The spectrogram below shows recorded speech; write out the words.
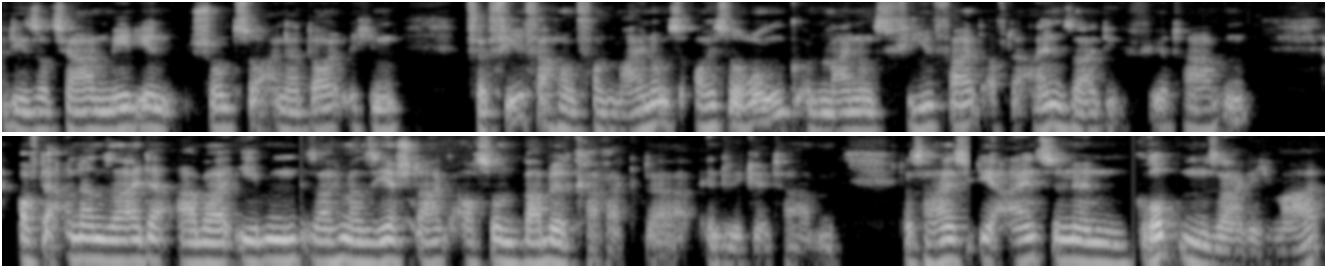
die sozialen Medien schon zu einer deutlichen Vervielfachung von Meinungsäußerung und Meinungsvielfalt auf der einen Seite geführt haben auf der anderen Seite aber eben, sag ich mal, sehr stark auch so einen Bubble-Charakter entwickelt haben. Das heißt, die einzelnen Gruppen, sage ich mal,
